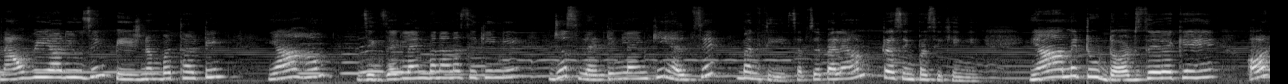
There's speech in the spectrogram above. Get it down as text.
Now we are using page number thirteen यहाँ हम जिगजैग लाइन बनाना सीखेंगे, जो स्लेंटिंग लाइन की हेल्प से बनती है। सबसे पहले हम ट्रेसिंग पर सीखेंगे। यहाँ हमें टू डॉट्स दे रखे हैं और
